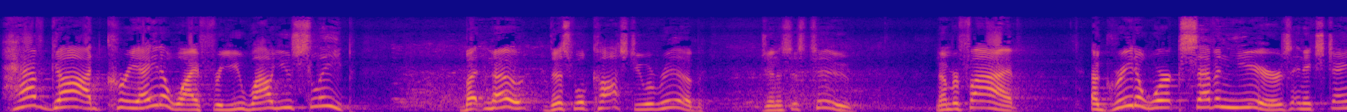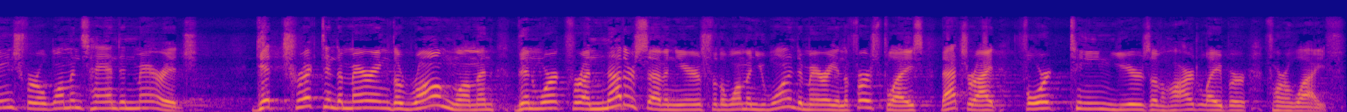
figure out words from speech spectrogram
have God create a wife for you while you sleep. But note, this will cost you a rib. Genesis 2. Number five, Agree to work seven years in exchange for a woman's hand in marriage. Get tricked into marrying the wrong woman, then work for another seven years for the woman you wanted to marry in the first place. That's right, 14 years of hard labor for a wife.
